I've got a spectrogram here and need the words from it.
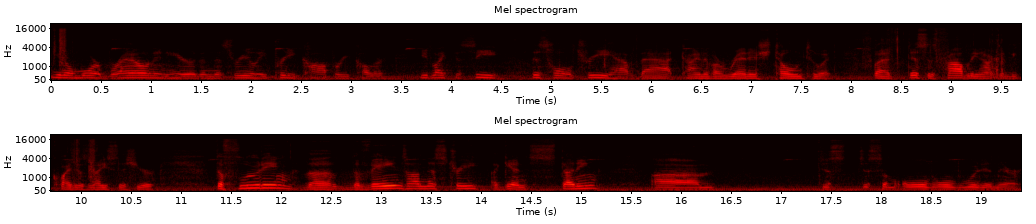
you know, more brown in here than this really pretty coppery color. You'd like to see this whole tree have that kind of a reddish tone to it. But this is probably not going to be quite as nice this year. The fluting, the, the veins on this tree, again, stunning. Um, just, just some old, old wood in there.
